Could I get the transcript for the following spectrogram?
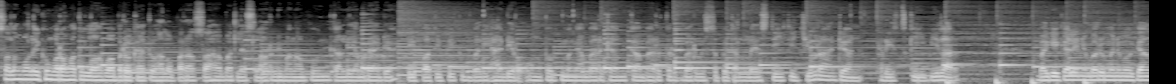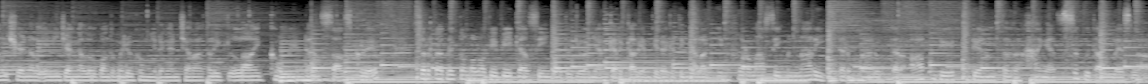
Assalamualaikum warahmatullahi wabarakatuh. Halo para sahabat Leslar di mana pun kalian berada Diva TV kembali hadir untuk mengabarkan kabar terbaru seputar Lesti Kejora dan Rizky Bilar. Bagi kalian yang baru menemukan channel ini jangan lupa untuk mendukungnya dengan cara klik like, komen, dan subscribe serta klik tombol notifikasinya tujuannya agar kalian tidak ketinggalan informasi menarik terbaru terupdate dan terhangat seputar Leslar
